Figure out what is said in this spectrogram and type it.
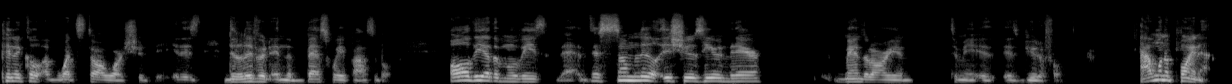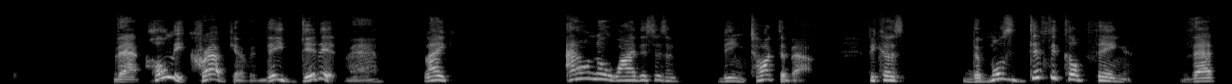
pinnacle of what Star Wars should be. It is delivered in the best way possible. All the other movies, there's some little issues here and there. Mandalorian to me is, is beautiful. I want to point out that holy crap, Kevin, they did it, man. Like, I don't know why this isn't being talked about because the most difficult thing that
